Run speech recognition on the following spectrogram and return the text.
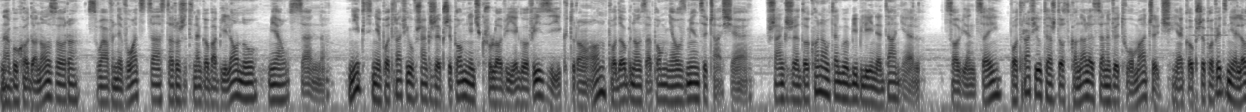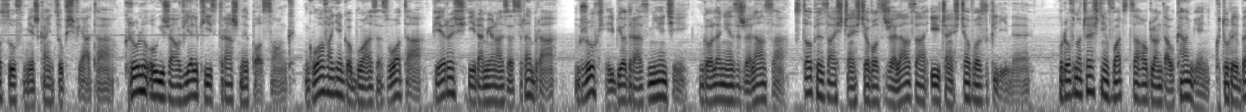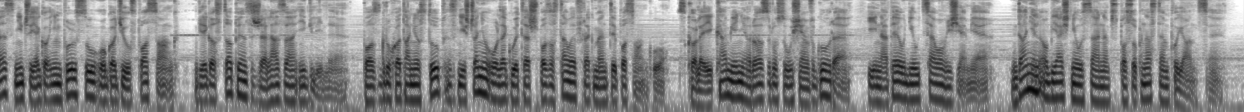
Nabuchodonozor, sławny władca starożytnego Babilonu, miał sen. Nikt nie potrafił wszakże przypomnieć królowi jego wizji, którą on podobno zapomniał w międzyczasie. Wszakże dokonał tego biblijny Daniel. Co więcej, potrafił też doskonale sen wytłumaczyć jako przepowiednie losów mieszkańców świata. Król ujrzał wielki, straszny posąg. Głowa jego była ze złota, pierś i ramiona ze srebra, brzuch i biodra z miedzi, golenie z żelaza, stopy zaś częściowo z żelaza i częściowo z gliny. Równocześnie władca oglądał kamień, który bez niczyjego impulsu ugodził w posąg, w jego stopy z żelaza i gliny. Po zgruchotaniu stóp zniszczeniu uległy też pozostałe fragmenty posągu. Z kolei kamień rozrósł się w górę i napełnił całą ziemię. Daniel objaśnił sen w sposób następujący.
